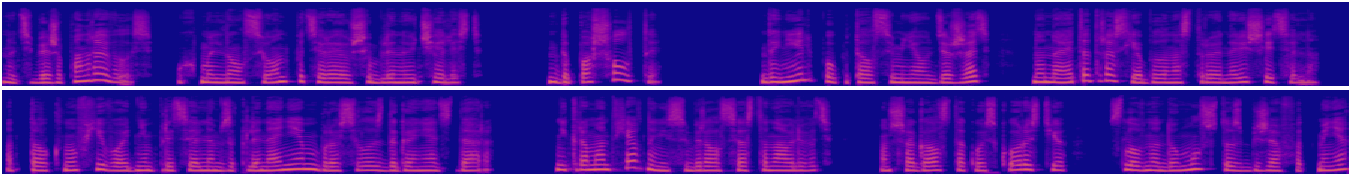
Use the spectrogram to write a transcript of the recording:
«Но тебе же понравилось», — ухмыльнулся он, потирая ушибленную челюсть. «Да пошел ты», Даниэль попытался меня удержать, но на этот раз я была настроена решительно. Оттолкнув его одним прицельным заклинанием, бросилась догонять Дара. Некромант явно не собирался останавливать. Он шагал с такой скоростью, словно думал, что, сбежав от меня,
